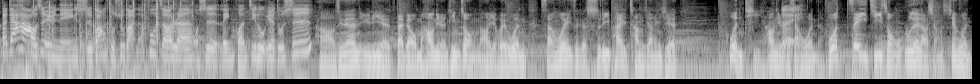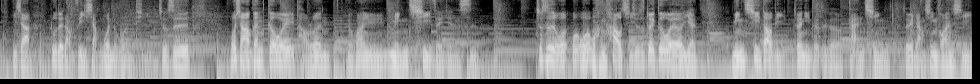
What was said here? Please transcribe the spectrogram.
大家好，我是宇宁，时光图书馆的负责人，我是灵魂记录阅读师。好，今天宇宁也代表我们好女人听众，然后也会问三位这个实力派唱将一些问题，好女人想问的。不过这一集中，陆队长想先问一下陆队长自己想问的问题，就是我想要跟各位讨论有关于名气这件事。就是我我我我很好奇，就是对各位而言，名气到底对你的这个感情、对两性关系，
